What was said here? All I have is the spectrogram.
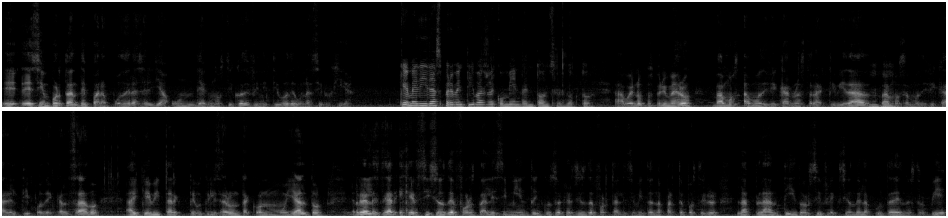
eh, es importante para poder hacer ya un diagnóstico definitivo de una cirugía. ¿Qué medidas preventivas recomienda entonces, doctor? Ah, bueno, pues primero vamos a modificar nuestra actividad, vamos a modificar el tipo de calzado, hay que evitar utilizar un tacón muy alto, realizar ejercicios de fortalecimiento, incluso ejercicios de fortalecimiento en la parte posterior, la planta y dorsiflexión de la punta de nuestro pie,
